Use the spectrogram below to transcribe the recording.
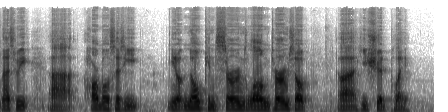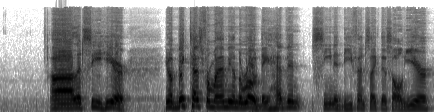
last week. Uh, Harbaugh says he, you know, no concerns long term, so uh, he should play. Uh, let's see here. You know, big test for Miami on the road. They haven't seen a defense like this all year.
